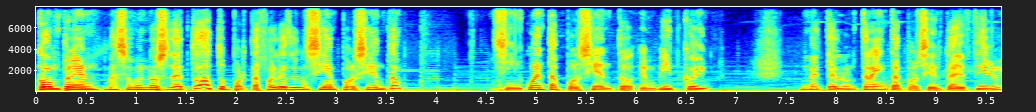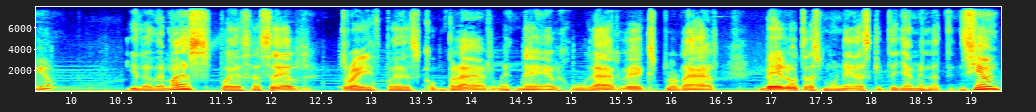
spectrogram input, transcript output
compren más o menos de todo tu portafolio de un 100%, 50% en Bitcoin, métele un 30% a Ethereum y lo demás puedes hacer trade, puedes comprar, vender, jugarle, explorar, ver otras monedas que te llamen la atención.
